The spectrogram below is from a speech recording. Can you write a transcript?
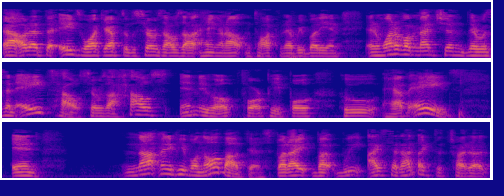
out at the AIDS walk after the service, I was out hanging out and talking to everybody, and and one of them mentioned there was an AIDS house. There was a house in New Hope for people who have AIDS, and not many people know about this. But I, but we, I said I'd like to try to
